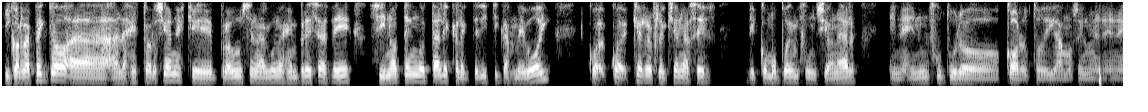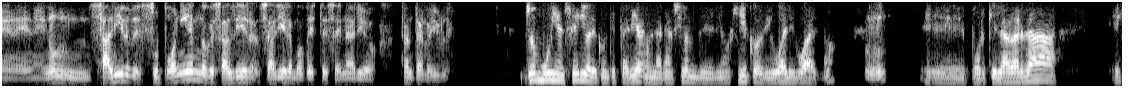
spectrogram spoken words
Y con respecto a, las extorsiones que producen algunas empresas de si no tengo tales características me voy, ¿qué reflexión haces de cómo pueden funcionar en, un futuro corto, digamos, en, un salir, de, suponiendo que saliéramos de este escenario tan terrible. Yo muy en serio le contestaría con la canción de León Gieco de Igual Igual, ¿no? eh, porque la verdad es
